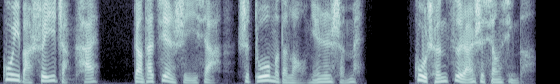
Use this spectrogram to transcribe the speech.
故意把睡衣展开，让他见识一下是多么的老年人审美。顾晨自然是相信的，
